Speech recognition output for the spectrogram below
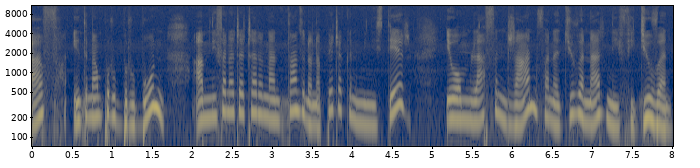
hafa entina hampiroboroboana amin'ny fanatratrarana ny tanjona napetraky ny Minisitera eo amin'ny lafiny rano, fanadiovana ary ny fidiovana.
